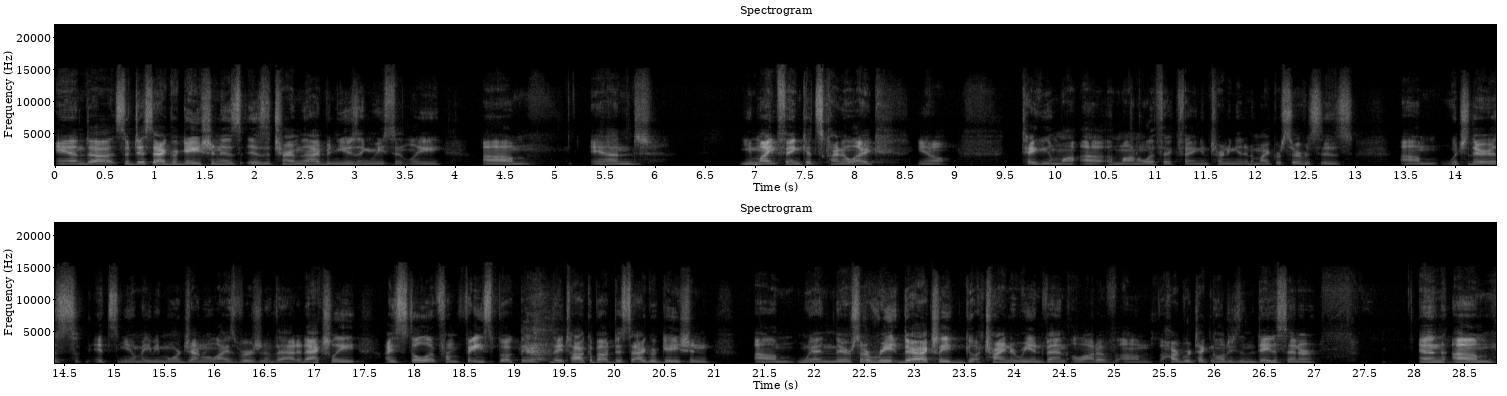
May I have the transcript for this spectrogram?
And uh, so disaggregation is, is a term that I've been using recently, um, and you might think it's kind of like, you know, taking a, mo a, monolithic thing and turning it into microservices, um, which there is, it's, you know, maybe more generalized version of that. It actually, I stole it from Facebook. They, they talk about disaggregation um, when they're sort of re- they're actually trying to reinvent a lot of um, hardware technologies in the data center. And um,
